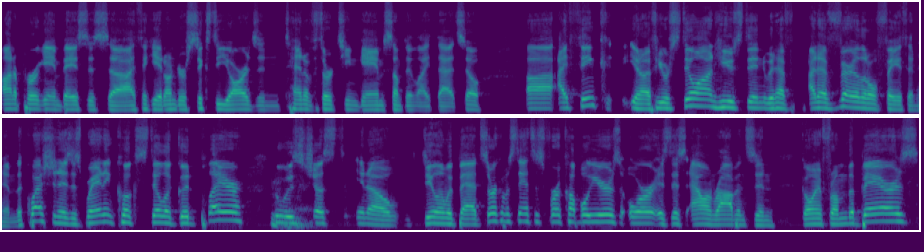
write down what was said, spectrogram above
on a per game basis. Uh, I think he had under 60 yards in 10 of 13 games, something like that. So, uh, I think you know if you were still on Houston, would have I'd have very little faith in him. The question is: Is Brandin Cooks still a good player who is just you know dealing with bad circumstances for a couple years, or is this Allen Robinson going from the Bears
